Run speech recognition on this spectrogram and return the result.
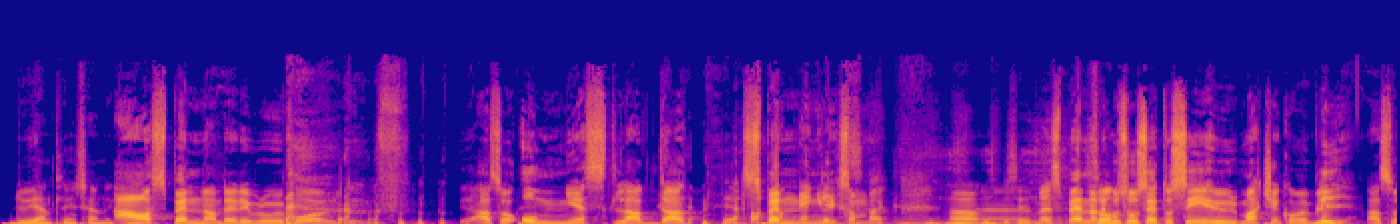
du egentligen känner kring Ja, spännande, det beror ju på. alltså ångestladdad ja, spänning liksom. Ja, Men spännande Som... på så sätt att se hur matchen kommer bli. Alltså,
